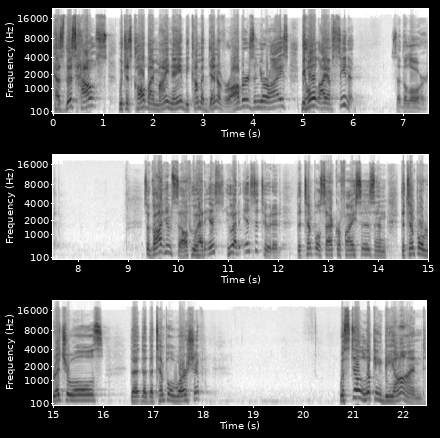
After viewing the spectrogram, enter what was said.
Has this house, which is called by my name, become a den of robbers in your eyes? Behold, I have seen it, said the Lord. So God Himself, who had, inst- who had instituted the temple sacrifices and the temple rituals, the, the, the temple worship, was still looking beyond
